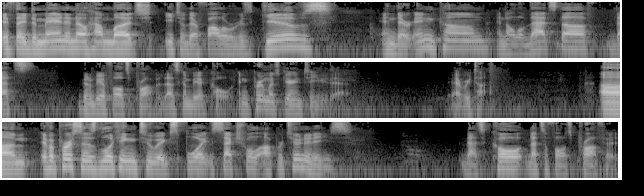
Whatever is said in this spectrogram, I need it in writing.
if they demand to know how much each of their followers gives and their income and all of that stuff, that's going to be a false prophet. That's going to be a cult. And pretty much guarantee you that every time. Um, if a person is looking to exploit sexual opportunities, that's a cult, that's a false prophet.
